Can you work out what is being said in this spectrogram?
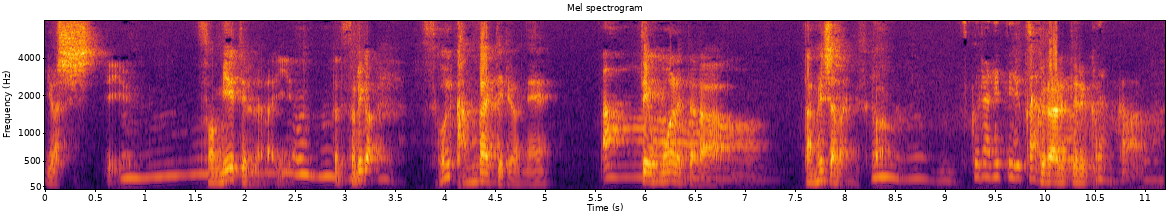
よしってういう。んそう見えてるならいいよ。だってそれが、すごい考えてるよね。って思われたらダメじゃないですか。作られてるから。作られてるからなんか、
